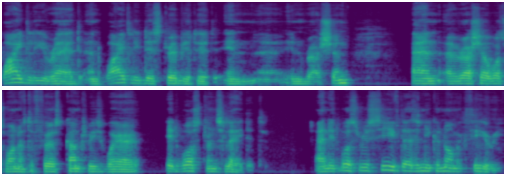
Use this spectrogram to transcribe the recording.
widely read and widely distributed in uh, in Russian, and uh, Russia was one of the first countries where it was translated, and it was received as an economic theory.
